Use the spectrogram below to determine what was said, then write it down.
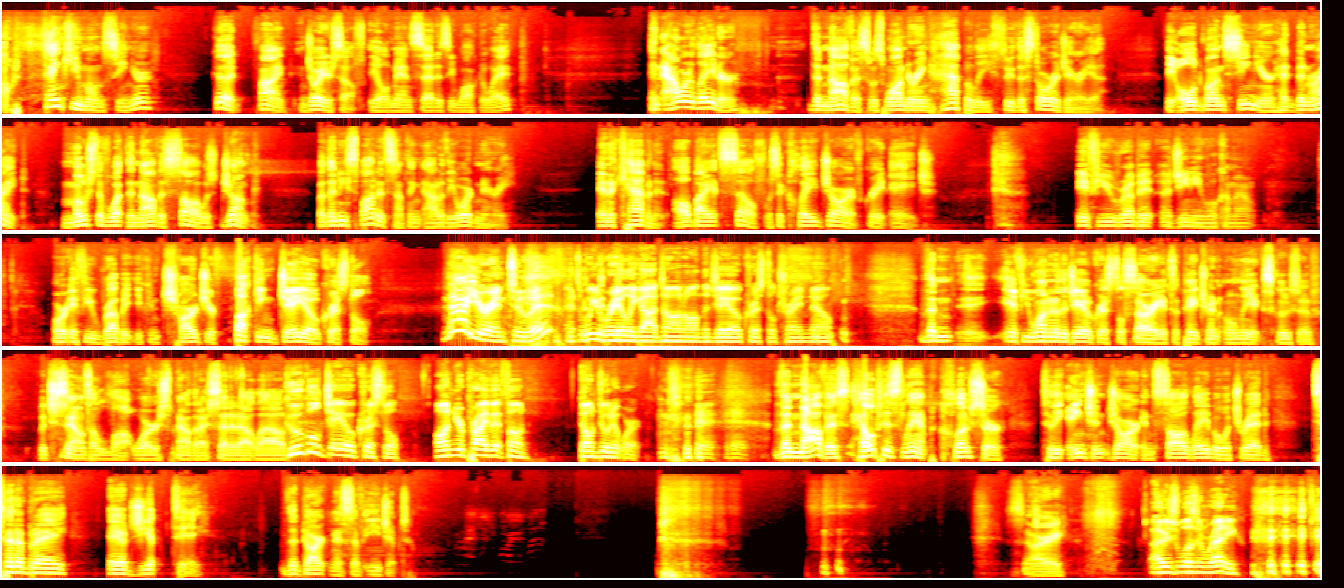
Oh, thank you, Monsignor. Good, fine. Enjoy yourself, the old man said as he walked away. An hour later, the novice was wandering happily through the storage area. The old Monsignor had been right. Most of what the novice saw was junk, but then he spotted something out of the ordinary. In a cabinet, all by itself, was a clay jar of great age. if you rub it, a genie will come out. Or if you rub it, you can charge your fucking Jo crystal. Now you're into it. It's, we really got Don on the Jo Crystal train now. Then, if you want another Jo crystal, sorry, it's a patron only exclusive, which sounds a lot worse now that I said it out loud. Google Jo Crystal on your private phone. Don't do it at work. The novice held his lamp closer to the ancient jar and saw a label which read Tenebrae Egypti, the darkness of Egypt. Sorry. I just wasn't ready.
